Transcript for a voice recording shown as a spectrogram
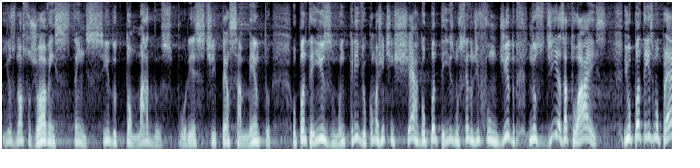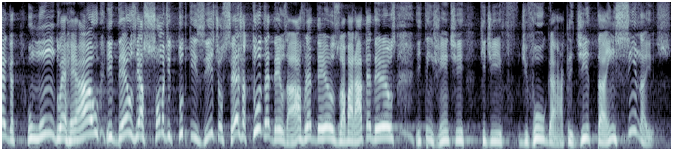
E os nossos jovens têm sido tomados por este pensamento. O panteísmo, incrível como a gente enxerga o panteísmo sendo difundido nos dias atuais. E o panteísmo prega: o mundo é real e Deus é a soma de tudo que existe, ou seja, tudo é Deus. A árvore é Deus, a barata é Deus. E tem gente que divulga, acredita, ensina isso.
